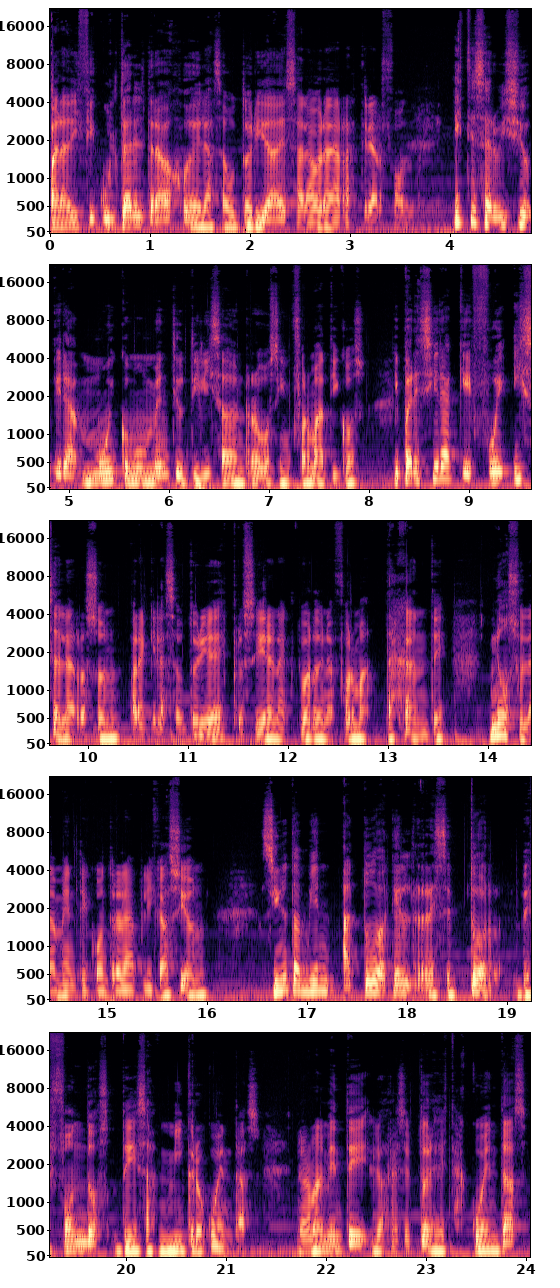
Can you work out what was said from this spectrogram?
para dificultar el trabajo de las autoridades a la hora de rastrear fondos. Este servicio era muy comúnmente utilizado en robos informáticos y pareciera que fue esa la razón para que las autoridades procedieran a actuar de una forma tajante, no solamente contra la aplicación, sino también a todo aquel receptor de fondos de esas microcuentas. Normalmente los receptores de estas cuentas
